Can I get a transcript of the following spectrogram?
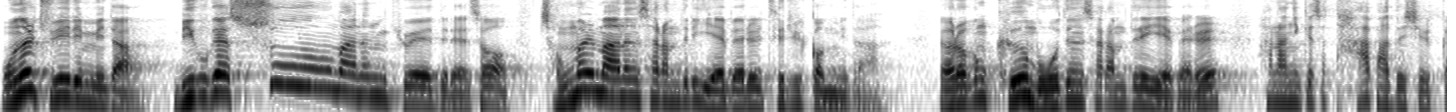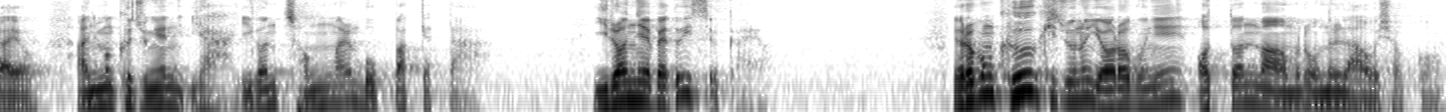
오늘 주일입니다. 미국의 수많은 교회들에서 정말 많은 사람들이 예배를 드릴 겁니다. 여러분 그 모든 사람들의 예배를 하나님께서 다 받으실까요? 아니면 그 중엔 야 이건 정말 못 받겠다 이런 예배도 있을까요? 여러분 그 기준은 여러분이 어떤 마음으로 오늘 나오셨고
